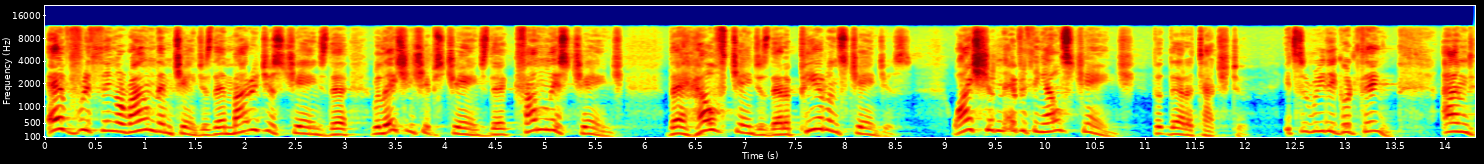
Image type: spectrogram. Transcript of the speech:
everything around them changes. Their marriages change, their relationships change, their families change, their health changes, their appearance changes. Why shouldn't everything else change that they're attached to? It's a really good thing. And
